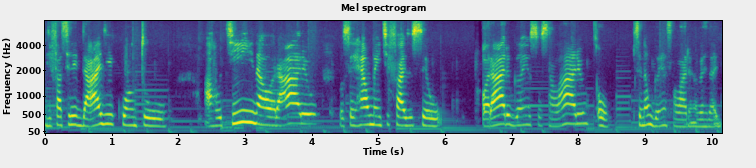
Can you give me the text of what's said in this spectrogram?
de facilidade quanto à rotina, horário, você realmente faz o seu horário, ganha o seu salário, ou você não ganha salário, na verdade.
